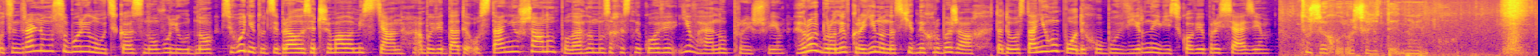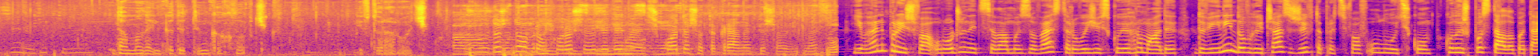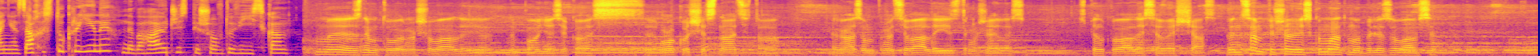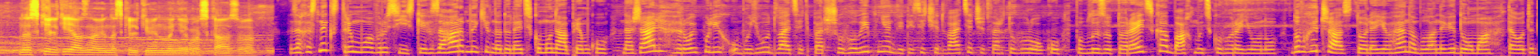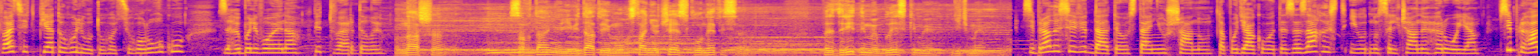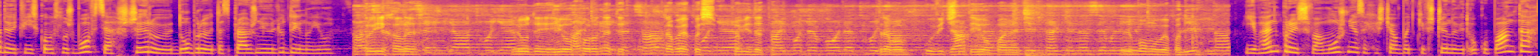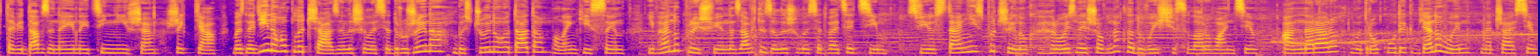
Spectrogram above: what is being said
У центральному соборі Луцька знову людно. Сьогодні тут зібралося чимало містян, аби віддати останню шану полеглому захисникові Євгену Пришві. Герой боронив країну на східних рубежах та до останнього подиху був вірний військовій присязі. Дуже хороша людина він був. Да, маленька дитинка, хлопчик, півтора рочку. Був дуже добрим, хорошою людиною. Шкода, що так рано пішов від нас. Євген Пришва, уродженець села Мизове Старовижівської громади. До війни довгий час жив та працював у Луцьку. Коли ж постало питання захисту країни, не вагаючись, пішов до війська. Ми з ним товаришували, я не пам'ятаю, з якогось року 16-го. Разом працювали і здружилися, спілкувалися весь час. Він сам пішов в військкомат, мобілізувався. Наскільки я знаю, наскільки він мені розказував. Захисник стримував російських загарбників на Донецькому напрямку. На жаль, герой поліг у бою 21 липня 2024 року поблизу Торецька Бахмутського району. Довгий час доля Євгена була невідома. Та от 25 лютого цього року загибель воїна підтвердили. Наше завдання і віддати йому останню честь, вклонитися перед рідними, близькими, дітьми. Зібралися віддати останню шану та подякувати за захист і односельчани героя. Всі пригадують військовослужбовця щирою, доброю та справжньою людиною. Приїхали люди його хоронити, треба якось повідати. Треба увічнити його пам'ять в будь-якому випадку. Євген Пришва мужньо захищав батьківщину від окупанта та віддав за неї найцінніше життя. Без надійного плеча залишилася дружина, без чуйного тата маленький син. Євгену Пришві назавжди залишилося 27. Свій останній спочинок герой знайшов на кладовищі села Рованці. Анна Рарох, Дмитро Кудик для новин на часі.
